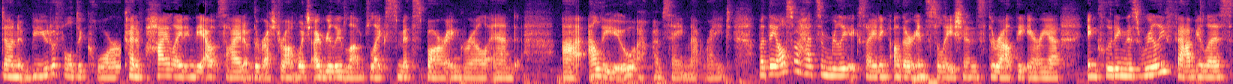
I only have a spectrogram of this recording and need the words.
done beautiful decor, kind of highlighting the outside of the restaurant, which I really loved, like Smith's Bar and Grill and uh, Aliu, I hope I'm saying that right. But they also had some really exciting other installations throughout the area, including this really fabulous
